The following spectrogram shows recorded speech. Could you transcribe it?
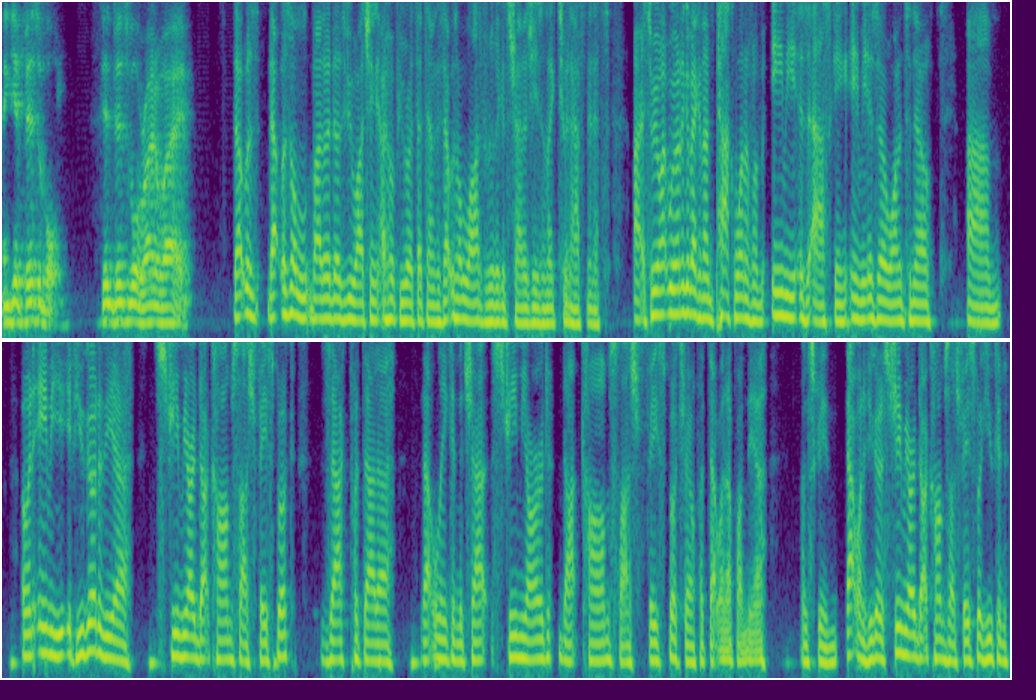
and get visible. Get visible right away. That was that was a. By the way, those of you watching, I hope you wrote that down because that was a lot of really good strategies in like two and a half minutes. All right, so we want we want to go back and unpack one of them. Amy is asking. Amy Izzo wanted to know. Um, oh, and Amy, if you go to the uh, streamyard.com slash Facebook, Zach put that uh that link in the chat. Streamyard.com slash Facebook. Here, I'll put that one up on the uh, on screen. That one, if you go to streamyard.com slash Facebook, you can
